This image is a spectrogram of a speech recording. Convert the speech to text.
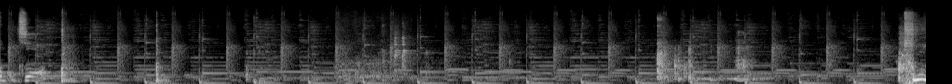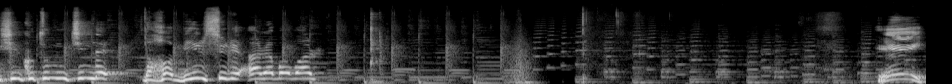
Kepçe. Yeşil kutunun içinde daha bir sürü araba var. Hey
